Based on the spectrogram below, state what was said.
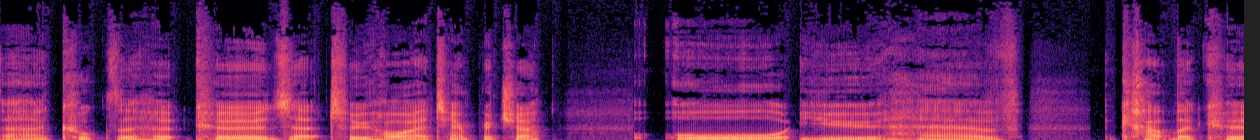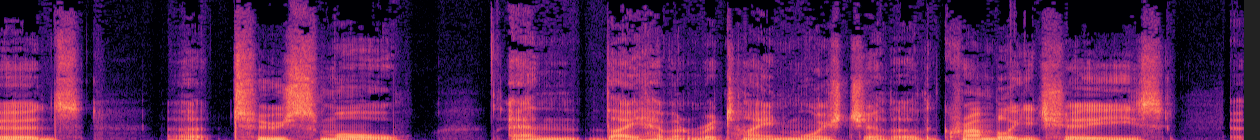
uh, cooked the curds at too high a temperature, or you have cut the curds uh, too small and they haven't retained moisture. The, the crumbly cheese uh,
